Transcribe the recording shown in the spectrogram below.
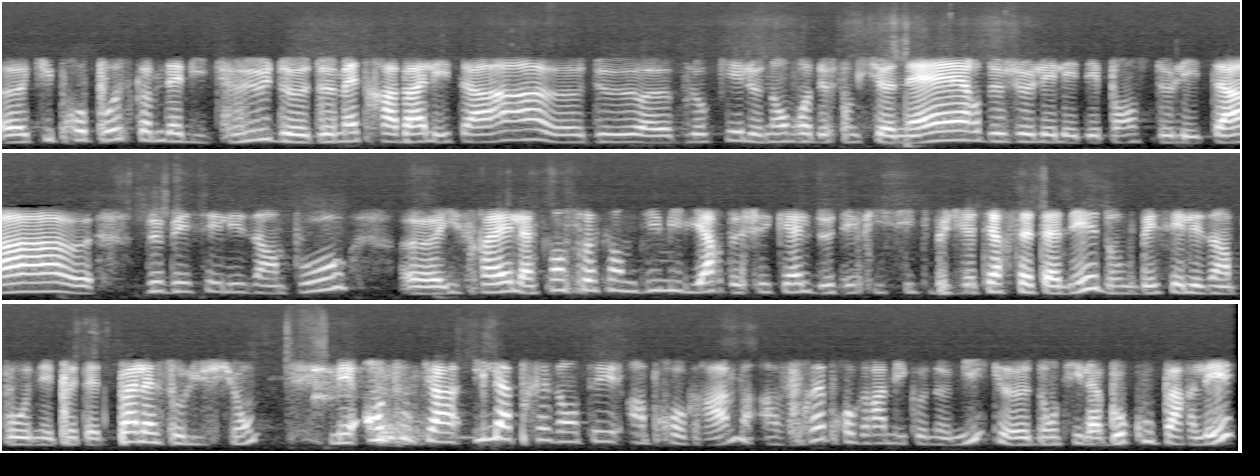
euh, qui propose comme d'habitude de mettre à bas l'État, de bloquer le nombre de fonctionnaires, de geler les dépenses de l'État, de baisser les impôts. Israël a 170 milliards de shekels de déficit budgétaire cette année, donc baisser les impôts n'est peut-être pas la solution. Mais en tout cas, il a présenté un programme, un vrai programme économique dont il a beaucoup parlé.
